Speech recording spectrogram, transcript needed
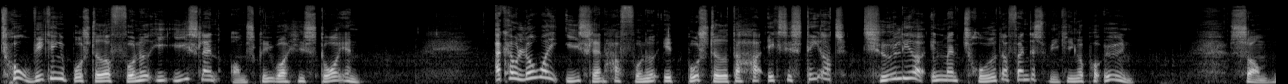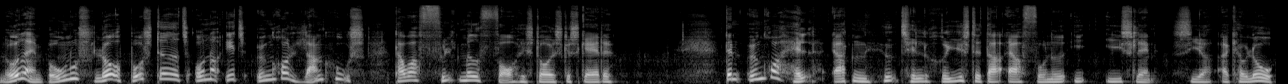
to vikingebosteder fundet i Island omskriver historien. Arkeologer i Island har fundet et bosted, der har eksisteret tidligere, end man troede, der fandtes vikinger på øen. Som noget af en bonus lå bostedet under et yngre langhus, der var fyldt med forhistoriske skatte. Den yngre hal er den hidtil rigeste, der er fundet i Island, siger arkeolog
